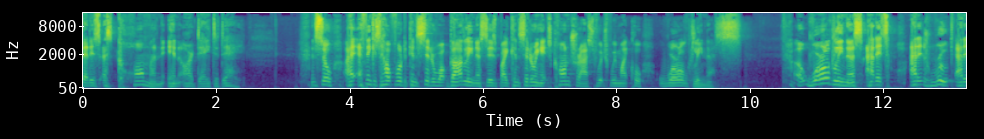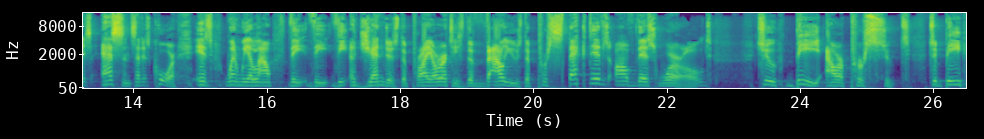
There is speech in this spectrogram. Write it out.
that is as common in our day to day. And so I, I, think it's helpful to consider what godliness is by considering its contrast, which we might call worldliness. Uh, worldliness at its, at its root, at its essence, at its core, is when we allow the, the, the agendas, the priorities, the values, the perspectives of this world to be our pursuit, to be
